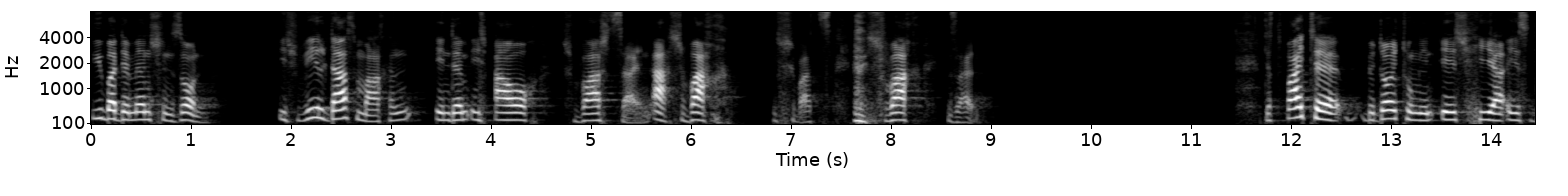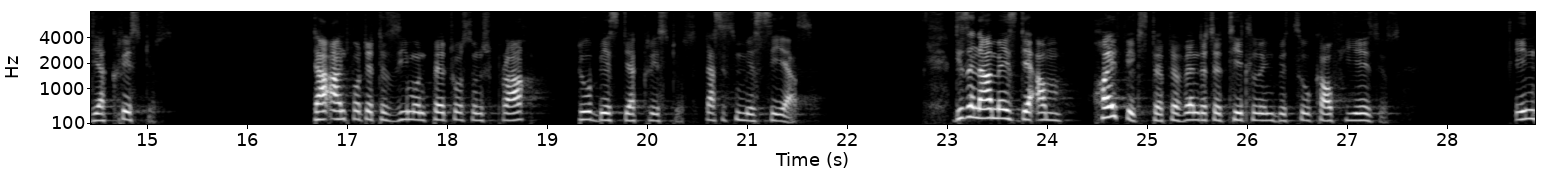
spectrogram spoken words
über den Menschensohn. Ich will das machen, indem ich auch schwach sein. Ah, schwach, schwarz, schwach sein. Die zweite Bedeutung in Ich hier ist der Christus. Da antwortete Simon Petrus und sprach, du bist der Christus. Das ist Messias. Dieser Name ist der am häufigste verwendete Titel in Bezug auf Jesus. in,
